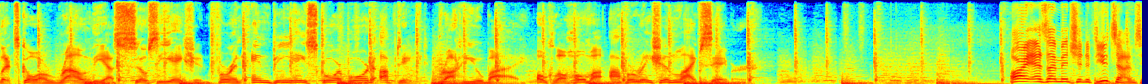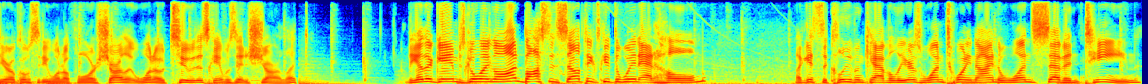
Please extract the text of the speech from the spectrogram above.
Let's go around the association for an NBA scoreboard update brought to you by Oklahoma Operation Lifesaver. All right, as I mentioned a few times here, Oklahoma City 104, Charlotte 102. This game was in Charlotte. The other games going on, Boston Celtics get the win at home against the Cleveland Cavaliers, 129 to 117.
